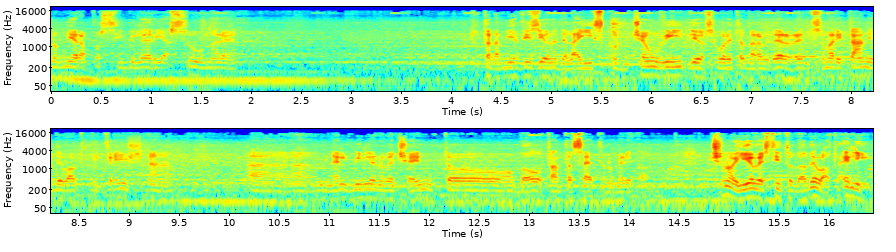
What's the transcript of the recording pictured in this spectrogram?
non mi era possibile riassumere tutta la mia visione della ISCON. C'è un video, se volete andare a vedere, Renzo Maritani, devoto di Krishna, uh, nel 1987, non mi ricordo. Ci sono io vestito da devoto, è lì,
